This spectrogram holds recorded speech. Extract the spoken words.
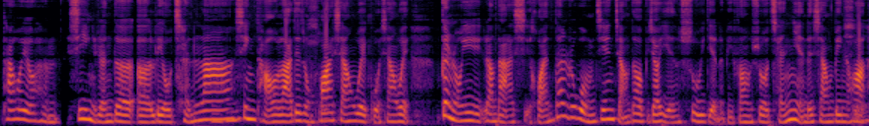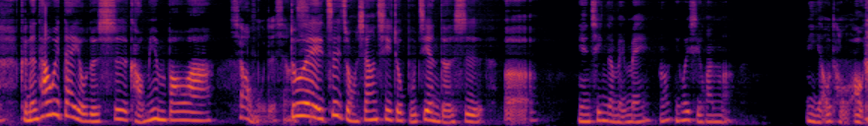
它会有很吸引人的呃柳橙啦、杏桃啦这种花香味、果香味。更容易让大家喜欢，但如果我们今天讲到比较严肃一点的，比方说成年的香槟的话，可能它会带有的是烤面包啊、酵母的香气。对，这种香气就不见得是呃年轻的妹妹，嗯，你会喜欢吗？你摇头，OK，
